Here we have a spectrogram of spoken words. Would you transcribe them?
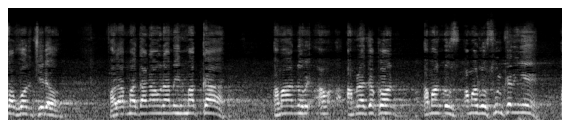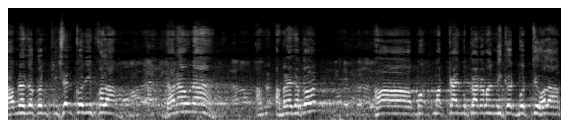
সফর ছিল। ফালাম্মা দানাও আমিন মক্কা। আমার নবী আমরা যখন, আমার আমার রসুলকে নিয়ে আমরা যখন কিসের করি ফলাম দাঁড়াও না আমরা- যখন ম- মক্কায় মুকার আমার নিকটবর্তী হলাম,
